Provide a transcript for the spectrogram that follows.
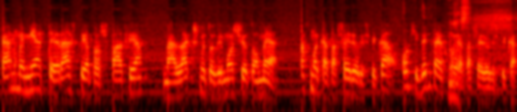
Κάνουμε μια τεράστια προσπάθεια να αλλάξουμε το δημόσιο τομέα. Τα έχουμε καταφέρει οριστικά; Όχι, δεν τα έχουμε καταφέρει οριστικά.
